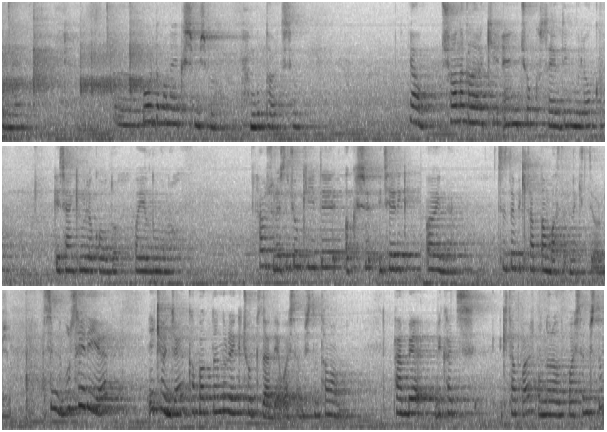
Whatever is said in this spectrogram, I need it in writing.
yemeğe. Ee, bu arada bana yakışmış mı? Bunu tartışalım. Ya şu ana kadarki en çok sevdiğim vlog geçenki vlog oldu. Bayıldım ona. Hem süresi çok iyiydi, akışı, içerik aynı. Size bir kitaptan bahsetmek istiyorum şimdi. Şimdi bu seriye ilk önce kapaklarının rengi çok güzel diye başlamıştım tamam mı? Pembe birkaç kitap var. Onları alıp başlamıştım.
